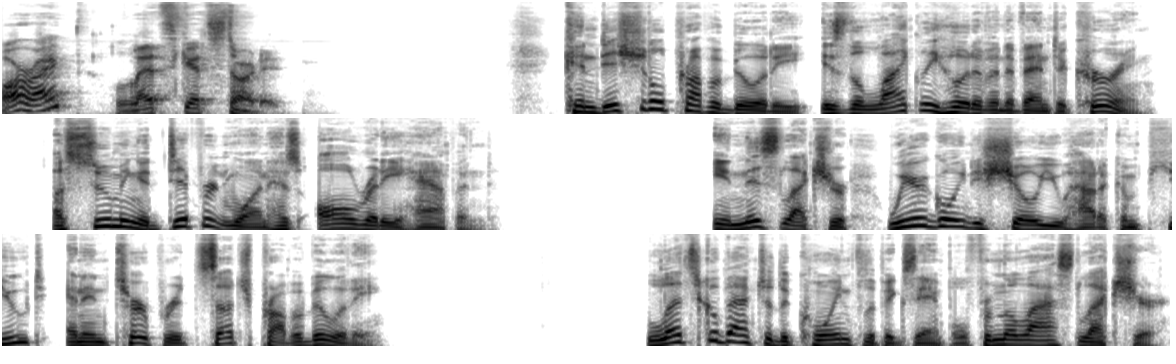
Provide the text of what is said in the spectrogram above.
Alright, let's get started. Conditional probability is the likelihood of an event occurring, assuming a different one has already happened. In this lecture, we are going to show you how to compute and interpret such probability. Let's go back to the coin flip example from the last lecture.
